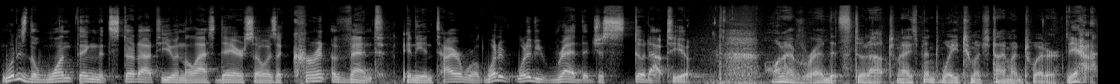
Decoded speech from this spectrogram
what is the one thing that stood out to you in the last day or so as a current event in the entire world? What have what have you read that just stood out to you? What I've read that stood out to me, I spend way too much time on Twitter. Yeah,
